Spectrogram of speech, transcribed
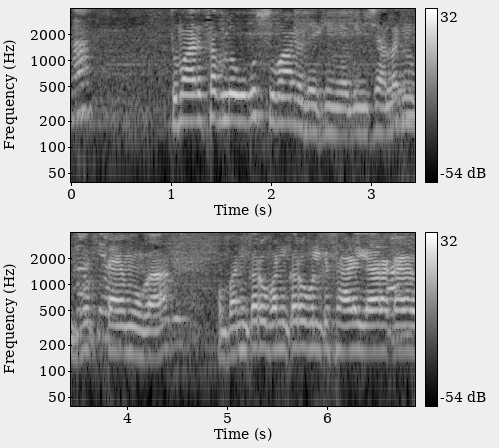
हाँ तुम्हारे सब लोगों को सुबह में देखेंगे अभी इंशाल्लाह क्योंकि बहुत टाइम होगा। बंद करो बंद करो बोल के साढ़े ग्यारह का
